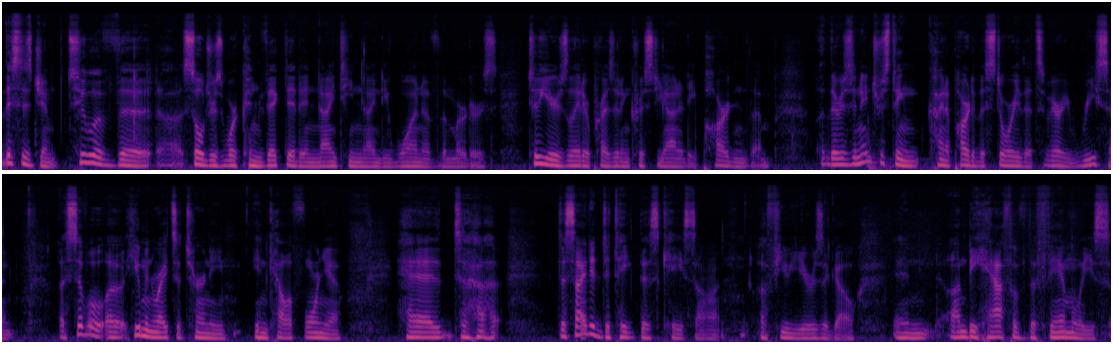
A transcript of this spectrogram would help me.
This is Jim. Two of the uh, soldiers were convicted in 1991 of the murders. Two years later, President Cristiani pardoned them. There's an interesting kind of part of the story that's very recent. A civil uh, human rights attorney in California had uh, decided to take this case on a few years ago. And on behalf of the families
